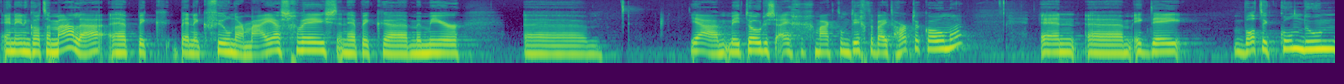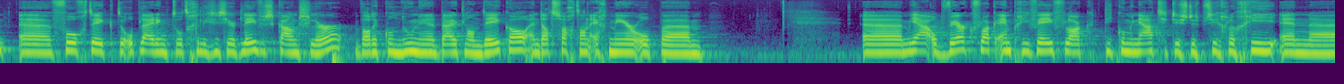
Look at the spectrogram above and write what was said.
En in Guatemala heb ik, ben ik veel naar Maya's geweest. En heb ik uh, me meer ja, methodes eigen gemaakt om dichter bij het hart te komen. En ik deed wat ik kon doen, uh, volgde ik de opleiding tot gelicenseerd levenscounselor. Wat ik kon doen in het buitenland deed. En dat zag dan echt meer op, um, um, ja, op werkvlak en privévlak. Die combinatie tussen de psychologie en, uh,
